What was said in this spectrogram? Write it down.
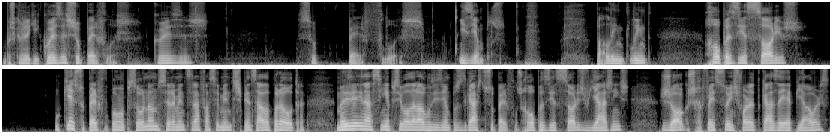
Vou escrever aqui coisas supérfluas. Coisas supérfluas. Exemplos. Pá, lindo, lindo. Roupas e acessórios. O que é supérfluo para uma pessoa não necessariamente será facilmente dispensável para outra, mas ainda assim é possível dar alguns exemplos de gastos supérfluos: roupas e acessórios, viagens, jogos, refeições fora de casa e happy hours,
